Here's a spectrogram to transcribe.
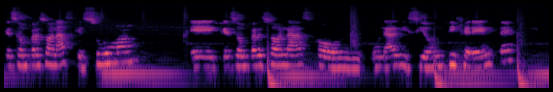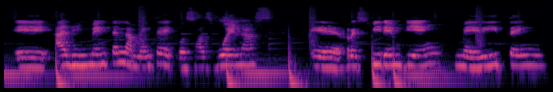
que son personas que suman, eh, que son personas con una visión diferente, eh, alimenten la mente de cosas buenas, eh, respiren bien, mediten,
